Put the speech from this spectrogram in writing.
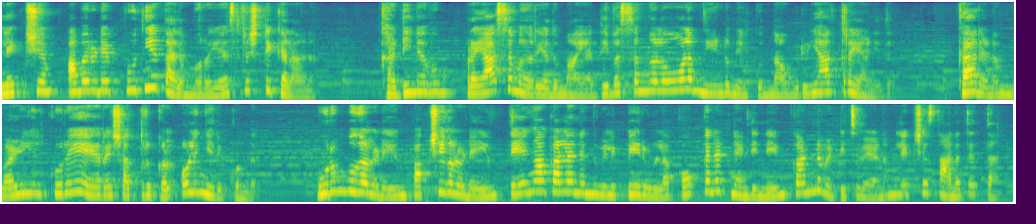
ലക്ഷ്യം അവരുടെ പുതിയ തലമുറയെ സൃഷ്ടിക്കലാണ്. കഠിനവും പ്രയാസമേറിയതുമായ ദിവസങ്ങളോളം നീണ്ടു നിൽക്കുന്ന ഒരു യാത്രയാണിത്. കാരണം വഴിയിൽ കുറേയേറെ ശത്രുക്കൾ ഒളിഞ്ഞിരിപ്പുണ്ട്. ഉറുമ്പുകളുടെയും പക്ഷികളുടെയും തേങ്ങാക്കള്ളൻ എന്ന് വിളിപ്പേരുള്ള കോക്കനട്ട് ഞണ്ടിന്റെയും കണ്ണു വെട്ടിച്ച് വേണം ലക്ഷ്യസ്ഥാനത്തെത്താൻ.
